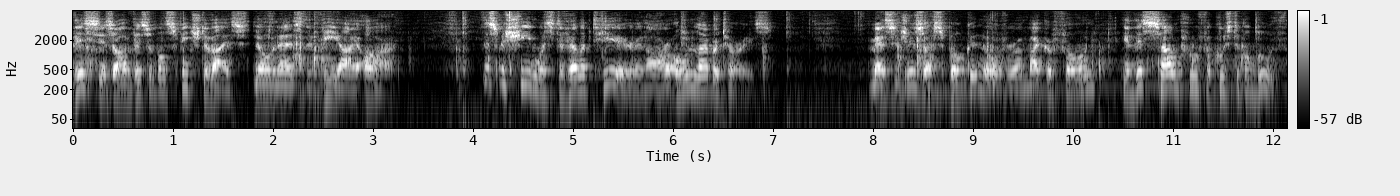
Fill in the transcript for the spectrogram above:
This is our visible speech device, known as the VIR. This machine was developed here in our own laboratories. Messages are spoken over a microphone in this soundproof acoustical booth.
